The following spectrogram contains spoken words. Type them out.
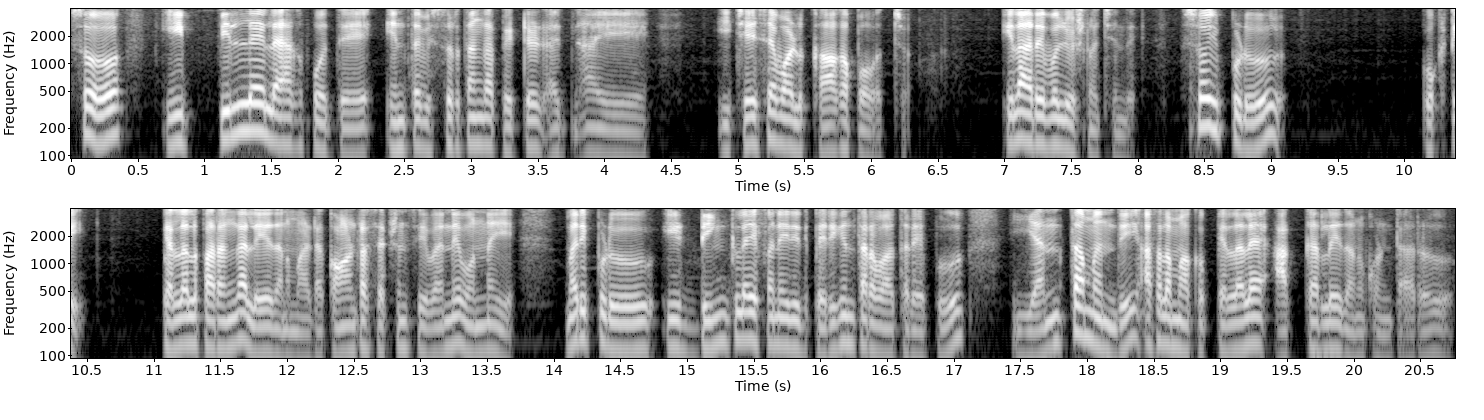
సో ఈ పిల్లే లేకపోతే ఇంత విస్తృతంగా పెట్టే ఈ- ఈ చేసేవాళ్ళు కాకపోవచ్చు. ఇలా రెవల్యూషన్ వచ్చింది. సో ఇప్పుడు ఒకటి పిల్లల పరంగా లేదనమాట. కాంట్రసెప్షన్స్ ఇవన్నీ ఉన్నాయి. మరి ఇప్పుడు ఈ డింక్ లైఫ్ అనేది ఇది పెరిగిన తర్వాత రేపు ఎంతమంది అసలు మాకు పిల్లలే అక్కర్లేదు అనుకుంటారు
